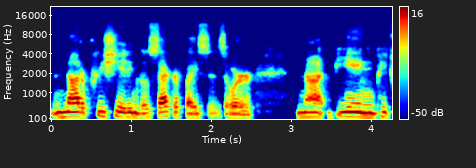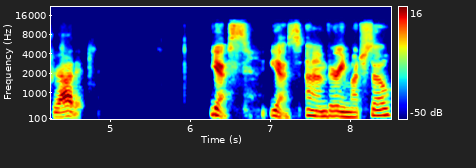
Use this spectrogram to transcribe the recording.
not appreciating those sacrifices or not being patriotic. Yes, yes, um, very much so.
